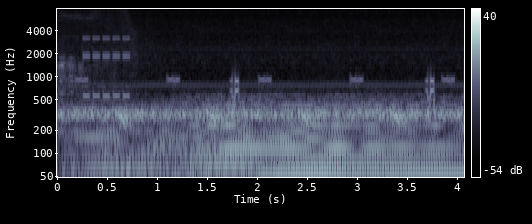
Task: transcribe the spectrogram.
Thank you.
